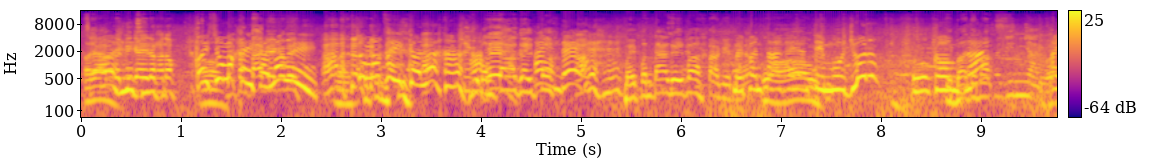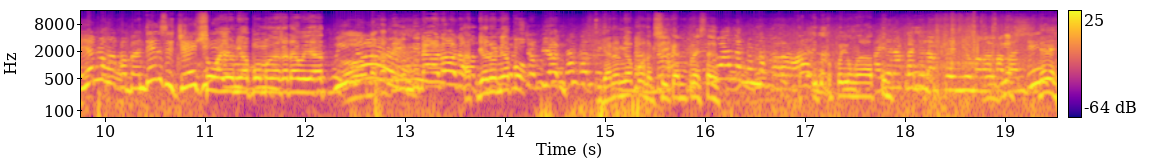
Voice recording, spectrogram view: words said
Ayan. bigay ng ano. Hoy, sumakay ka lang eh. Ah. Sumakay ka lang. Pantagay Ay, pa. hindi. May pantagay pa. May pantagay ang Wow. Team Mujur. Congrats. Ayan mga kabanding, si JJ. So ayun nga po mga kadawi at Oh, nakatingin din na ano. At ganun nga po. Champion. Ganun nga po, nag-second place tayo. Ito po yung ating. Ayan ang kanilang premyo mga kabanding. Dali,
